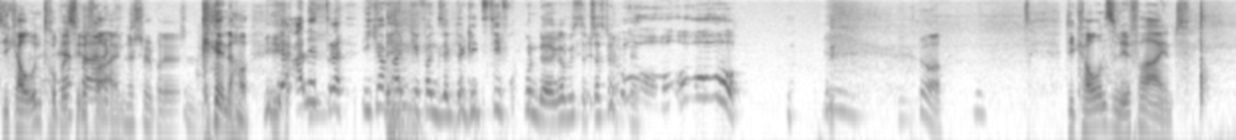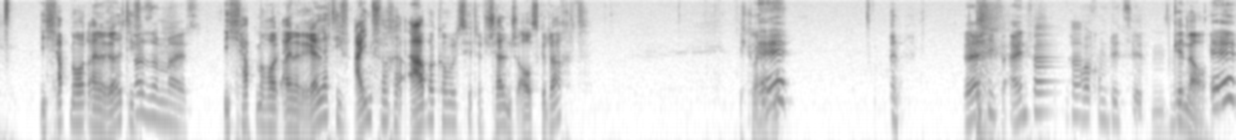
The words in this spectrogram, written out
Die K.O.-Truppe ist wieder vereint. Genau. Wir alle drei, ich habe angefangen gesagt, da geht's tief runter. Da bist du just, oh, oh, oh, oh, oh. Ja, die K.O. sind wieder vereint. Ich habe mir heute eine relativ also meist. ich habe mir heute eine relativ einfache, aber komplizierte Challenge ausgedacht. Ich kann Hä? Relativ einfach, aber kompliziert. Mhm. Genau. Hä?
